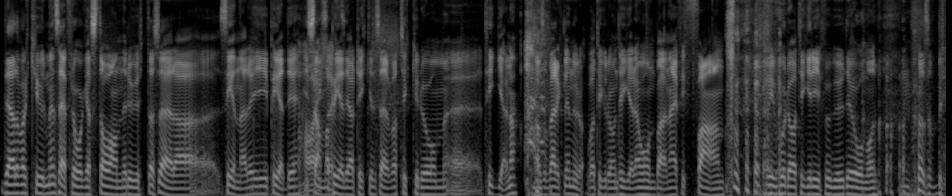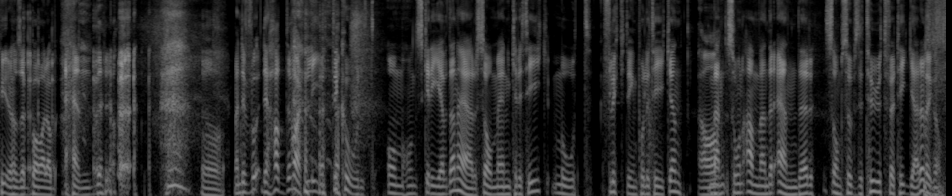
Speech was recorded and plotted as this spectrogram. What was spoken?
Det hade varit kul med en sån här fråga stan-ruta så här, äh, senare i PD, i Ja, samma. PD-artikel så här, vad tycker du om äh, tiggarna? Alltså verkligen nu då, vad tycker du om tiggare? Och hon bara, nej fy fan, vi borde ha tiggeriförbud i Åmål. Och så bryr hon sig bara om änder. Ja. Men det, det hade varit lite coolt om hon skrev den här som en kritik mot flyktingpolitiken. Ja. Men så hon använder änder som substitut för tiggare liksom.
